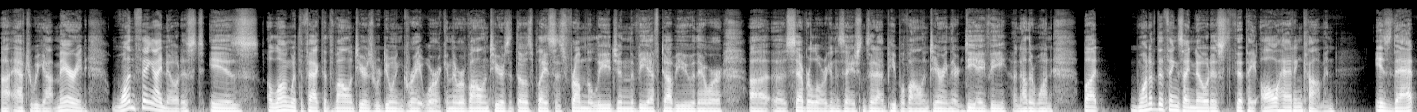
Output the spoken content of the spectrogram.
uh, after we got married, one thing I noticed is, along with the fact that the volunteers were doing great work, and there were volunteers at those places from the Legion, the VFW, there were uh, uh, several organizations that had people volunteering there, DAV, another one. But one of the things I noticed that they all had in common – is that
